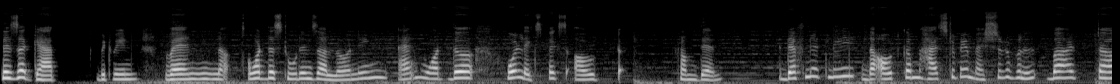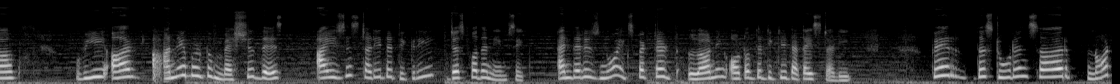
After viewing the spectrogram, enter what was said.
there's a gap between when what the students are learning and what the world expects out from them. Definitely the outcome has to be measurable but uh, we are unable to measure this. I just studied the degree just for the namesake and there is no expected learning out of the degree that i study where the students are not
